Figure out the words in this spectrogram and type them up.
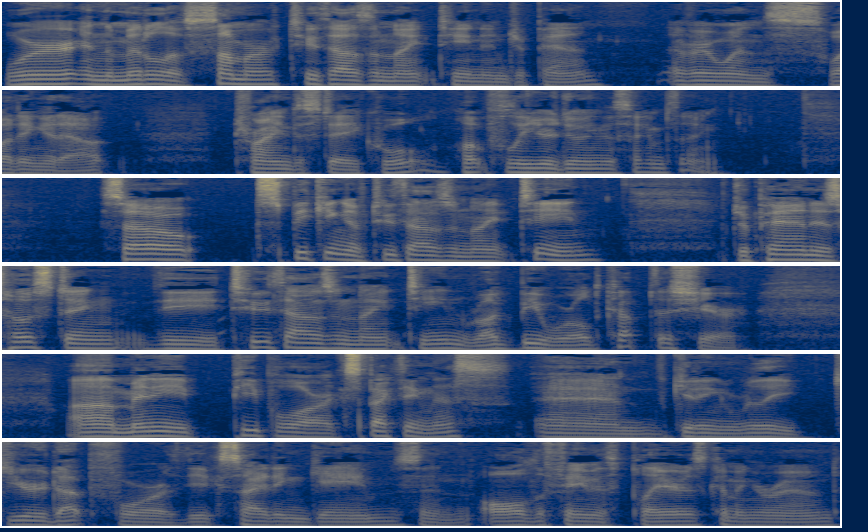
We're in the middle of summer 2019 in Japan. Everyone's sweating it out, trying to stay cool. Hopefully, you're doing the same thing. So, speaking of 2019, Japan is hosting the 2019 Rugby World Cup this year. Uh, many people are expecting this and getting really geared up for the exciting games and all the famous players coming around.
